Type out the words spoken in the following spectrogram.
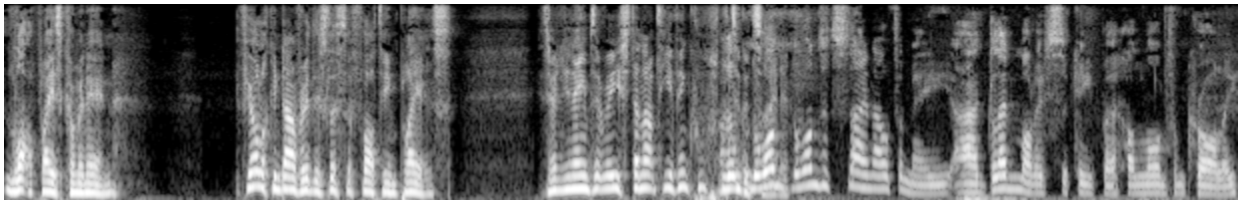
A lot of players coming in. If you're looking down through this list of 14 players, is there any names that really stand out to you? you think, that's the, a good the, one, the ones that stand out for me are Glenn Morris, the keeper, on loan from Crawley.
